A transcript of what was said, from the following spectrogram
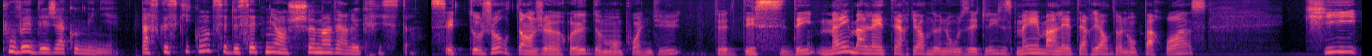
pouvait déjà communier. Parce que ce qui compte, c'est de s'être mis en chemin vers le Christ. C'est toujours dangereux, de mon point de vue, de décider, même à l'intérieur de nos églises, même à l'intérieur de nos paroisses, qui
